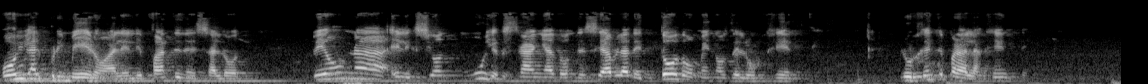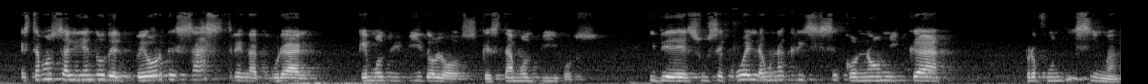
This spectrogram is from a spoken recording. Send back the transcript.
voy al primero, al elefante en el salón. Veo una elección muy extraña donde se habla de todo menos de lo urgente. Lo urgente para la gente. Estamos saliendo del peor desastre natural que hemos vivido los que estamos vivos y de su secuela, una crisis económica profundísima,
